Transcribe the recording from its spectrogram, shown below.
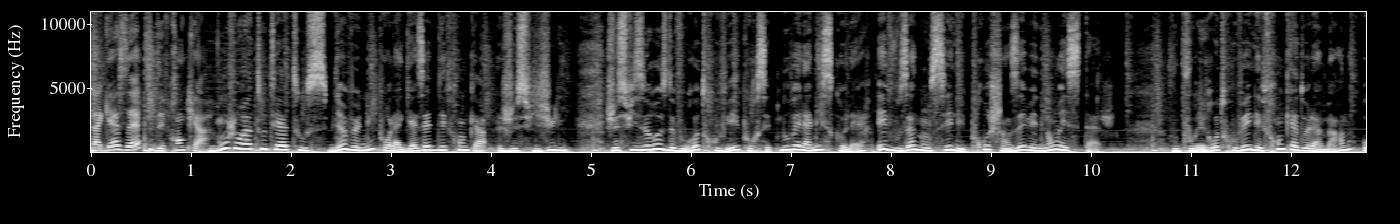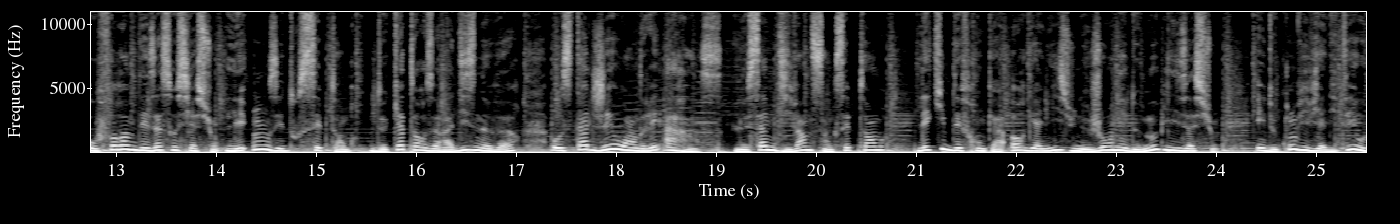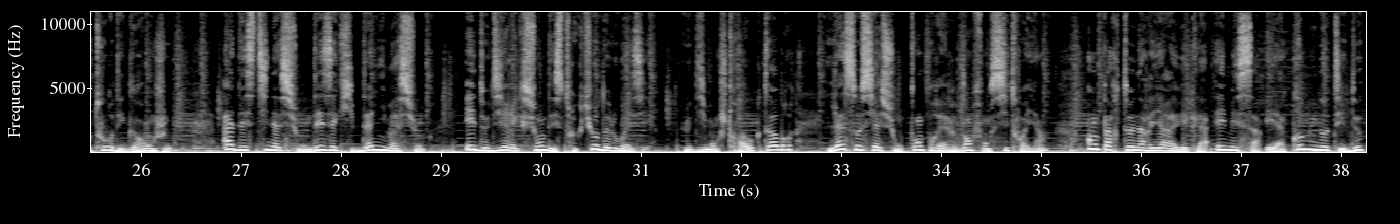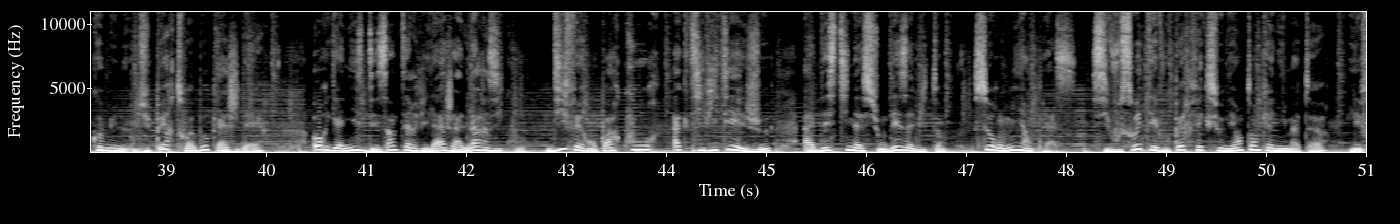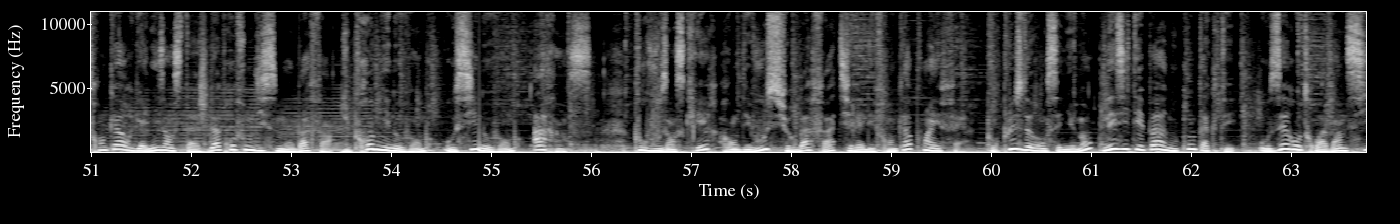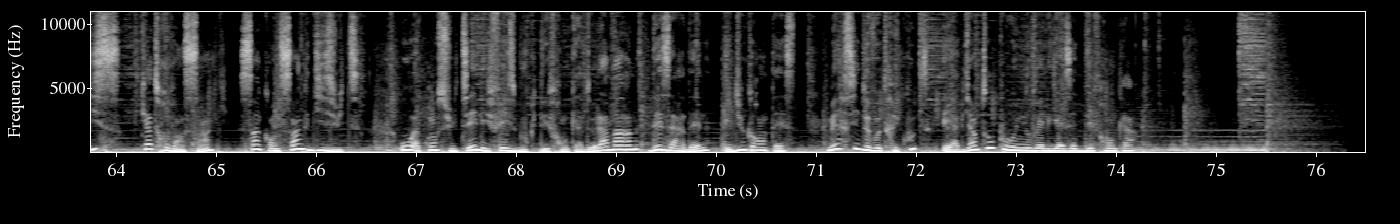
La Gazette des Francas. Bonjour à toutes et à tous, bienvenue pour la Gazette des Francas. Je suis Julie. Je suis heureuse de vous retrouver pour cette nouvelle année scolaire et vous annoncer les prochains événements et stages. Vous pourrez retrouver les Francas de la Marne au Forum des associations les 11 et 12 septembre de 14h à 19h au stade Géo-André à Reims. Le samedi 25 septembre, l'équipe des Francas organise une journée de mobilisation et de convivialité autour des grands jeux, à destination des équipes d'animation et de direction des structures de loisirs. Le dimanche 3 octobre, l'association temporaire d'enfants citoyens, en partenariat avec la MSA et la communauté de communes du Pertois-Bocage d'Air, organise des intervillages à Larzicourt. Différents parcours, activités et jeux à destination des habitants seront mis en place. Si vous souhaitez vous perfectionner en tant qu'animateur, les Francas organisent un stage d'approfondissement BAFA du 1er novembre au 6 novembre à Reims. Pour vous inscrire, rendez-vous sur bafa-lesfrancas.fr. Pour plus de renseignements, n'hésitez pas à nous contacter au 03 26 85 55 18 ou à consulter les Facebook des Francas de la Marne, des Ardennes et du Grand Est. Merci de votre écoute et à bientôt pour une nouvelle Gazette des Francas.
